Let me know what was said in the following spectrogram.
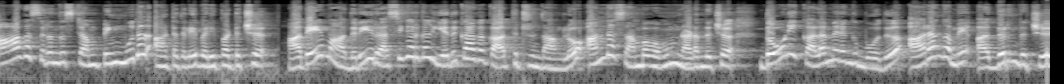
ஆக சிறந்த ஸ்டம்பிங் முதல் ஆட்டத்திலே வெளிப்பட்டுச்சு. அதே மாதிரி ரசிகர்கள் எதுக்காக காத்துட்டு இருந்தாங்களோ அந்த சம்பவமும் நடந்துச்சு. தோனி களமிறங்கும் போது அரங்கமே அதிர்ந்துச்சு.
